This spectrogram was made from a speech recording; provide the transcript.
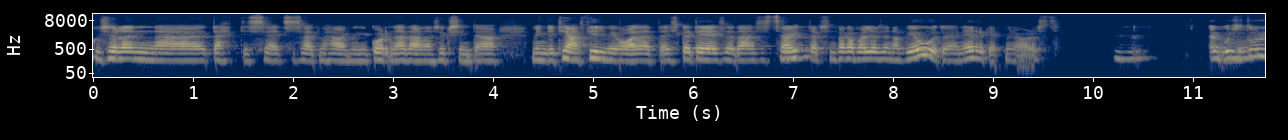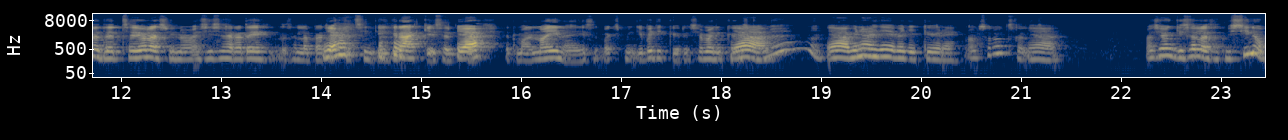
kui sul on äh, tähtis see, et sa saad vähemalt mingi kord nädalas üksinda mingit head filmi vaadata, siis ka tee seda, sest see aitab sind väga palju, see annab jõudu ja energiat minu arust. aga kui sa tunned, et see ei ole sinu asi, siis ära tee seda sellepärast Jah. et siin keegi rääkis, et Jah. et ma olen naine ja siis peaks mingi pediküüris ja maniküüris Jaa. käima. ja mina ei tee pediküüri. absoluutselt. ja, asi ongi selles, et mis sinu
